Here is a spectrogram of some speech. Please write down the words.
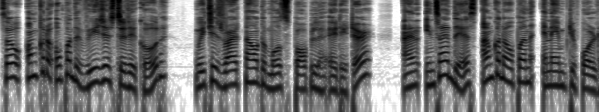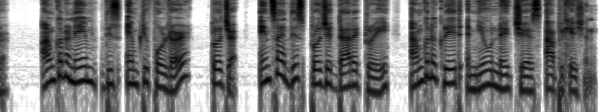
So I'm going to open the Visual Studio Code, which is right now the most popular editor. And inside this, I'm going to open an empty folder. I'm going to name this empty folder project. Inside this project directory, I'm going to create a new Next.js application.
